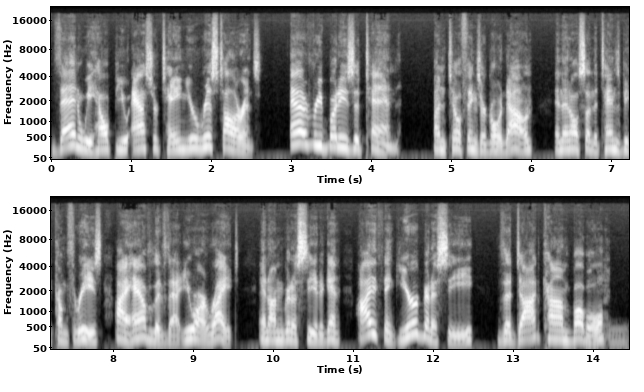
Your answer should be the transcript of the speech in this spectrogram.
Then we help you ascertain your risk tolerance. Everybody's a 10 until things are going down. And then all of a sudden the 10s become threes. I have lived that. You are right. And I'm going to see it again. I think you're going to see the dot com bubble mm.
